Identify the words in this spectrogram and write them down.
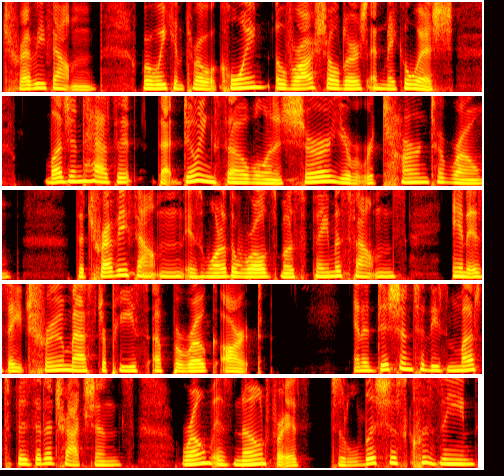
Trevi Fountain, where we can throw a coin over our shoulders and make a wish. Legend has it that doing so will ensure your return to Rome. The Trevi Fountain is one of the world's most famous fountains and is a true masterpiece of Baroque art. In addition to these must visit attractions, Rome is known for its delicious cuisine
